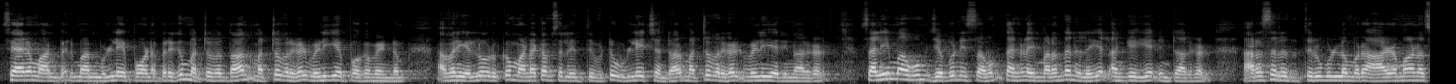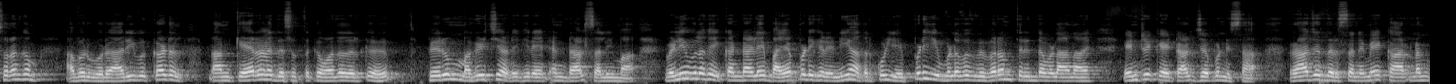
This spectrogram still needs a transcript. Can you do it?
சேரமான் பெருமான் உள்ளே போன பிறகு மற்றவர் தான் மற்றவர்கள் வெளியே போக வேண்டும். அவர் எல்லோருக்கும் வணக்கம் செலுத்திவிட்டு உள்ளே சென்றார். மற்றவர்கள் வெளியேறினார்கள். சலீமாவும் ஜெபுனிசாவும் தங்களை மறந்த நிலையில் அங்கேயே நின்றார்கள். அரசரது திருவுள்ளம் ஒரு ஆழமான சுரங்கம். அவர் ஒரு அறிவு கடல். நான் கேரள தேசத்துக்கு வந்ததற்கு பெரும் மகிழ்ச்சி அடைகிறேன் என்றாள் சலீமா. வெளி உலகை கண்டாலே பயப்படுகிற நீ அதற்குள் எப்படி இவ்வளவு விவரம் தெரிந்தவளானாய் என்று கேட்டாள் ஜபுனிசா. ராஜ தரிசனமே காரணம்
